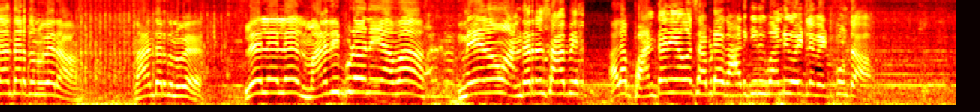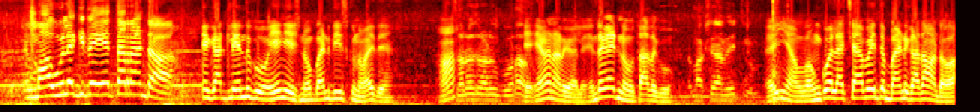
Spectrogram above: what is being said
దాని తర్వాత నువ్వేరా? నా దాని తర్వాత నువ్వే. లే లే లే మనది ఇప్పుడు నీ అవ్వ. నేను అందరిని సాపి అలా పంటని అవ్వ సపడే కాడికి బండి ఇట్లా పెట్టుకుంటా. మా ఊళ్ళకి ఇట్లా చేస్తారంట. నీకు అట్లా ఎందుకు? ఏం చేసినావు? బండి తీసుకున్నావు అయితే? ఏమని అడగాలి? ఎంత కట్టినావు తాతకు? లక్ష యాభై ఇచ్చినాం. అయ్యా ఇంకో లక్ష యాభై అయితే బండి కదా అంటావా?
